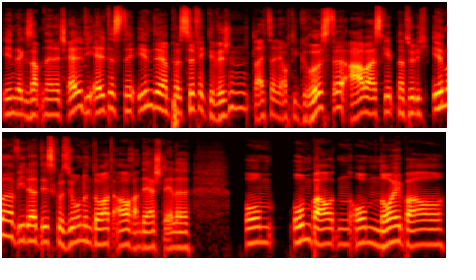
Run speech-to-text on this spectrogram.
in der gesamten NHL, die älteste in der Pacific Division, gleichzeitig auch die größte, aber es gibt natürlich immer wieder Diskussionen dort auch an der Stelle um Umbauten, um Neubau.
